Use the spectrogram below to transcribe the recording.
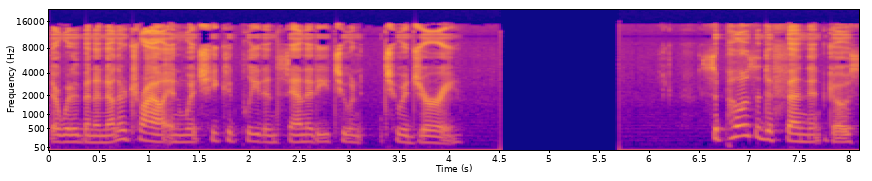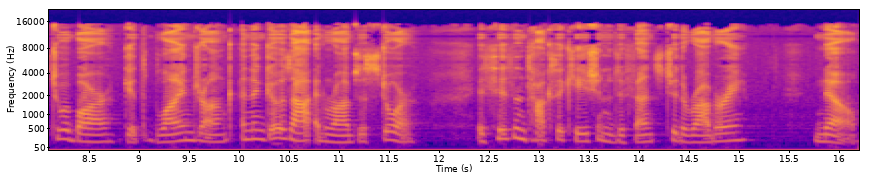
there would have been another trial in which he could plead insanity to, an, to a jury. Suppose a defendant goes to a bar, gets blind drunk, and then goes out and robs a store. Is his intoxication a defense to the robbery? No.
